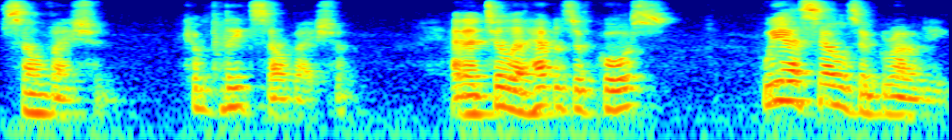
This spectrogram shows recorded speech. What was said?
salvation, complete salvation. And until that happens, of course, we ourselves are groaning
